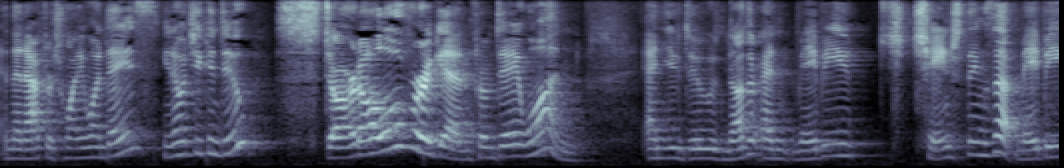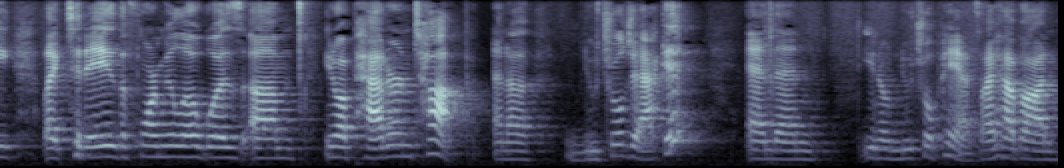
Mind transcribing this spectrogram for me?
And then after 21 days, you know what you can do? Start all over again from day one. And you do another, and maybe you change things up. Maybe like today, the formula was, um, you know, a pattern top and a neutral jacket, and then you know, neutral pants. I have on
